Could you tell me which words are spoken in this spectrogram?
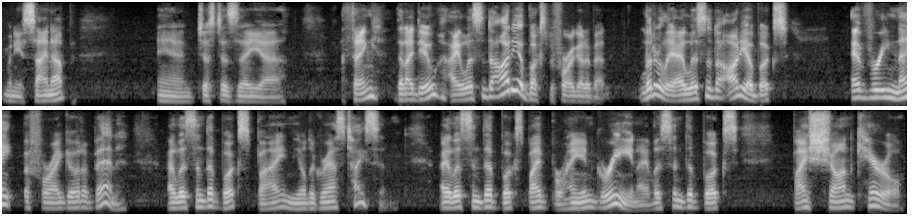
when you sign up. And just as a, uh, thing that I do, I listen to audiobooks before I go to bed. Literally, I listen to audiobooks every night before I go to bed. I listen to books by Neil deGrasse Tyson. I listen to books by Brian Greene. I listen to books by Sean Carroll.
